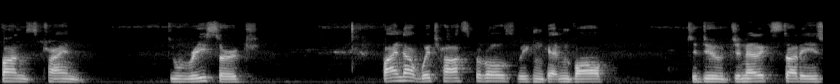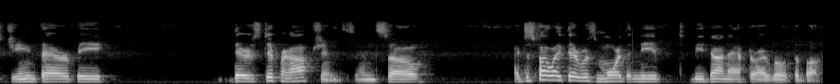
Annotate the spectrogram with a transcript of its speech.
funds, try and do research, find out which hospitals we can get involved to do genetic studies, gene therapy. There's different options, and so I just felt like there was more that needed to be done after I wrote the book.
